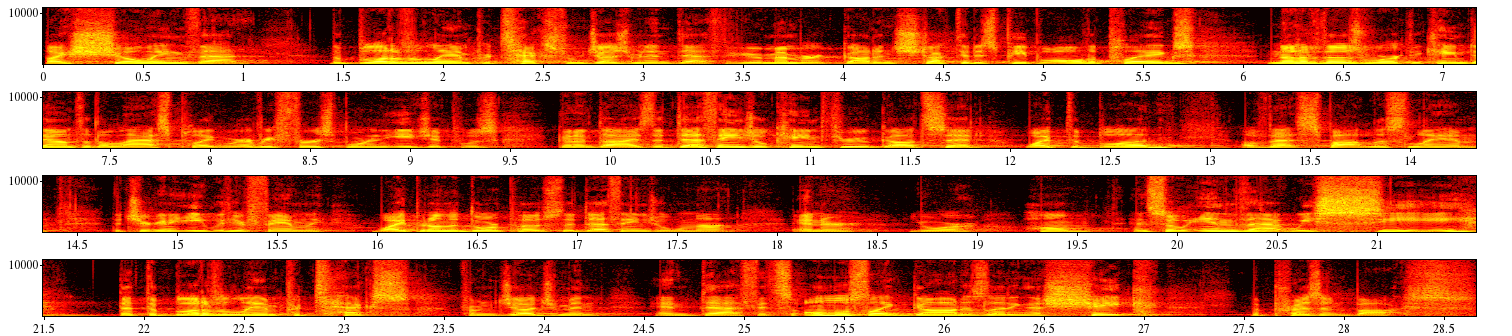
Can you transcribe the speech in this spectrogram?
by showing that the blood of the Lamb protects from judgment and death. If you remember, God instructed his people, all the plagues None of those worked. It came down to the last plague where every firstborn in Egypt was going to die. As the death angel came through, God said, Wipe the blood of that spotless lamb that you're going to eat with your family. Wipe it on the doorpost. The death angel will not enter your home. And so, in that, we see that the blood of the lamb protects from judgment and death. It's almost like God is letting us shake the present box,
